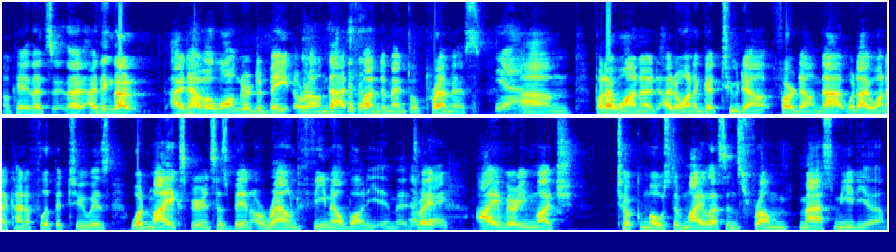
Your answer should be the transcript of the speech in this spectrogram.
Okay, that's. I think that I'd have a longer debate around that fundamental premise. Yeah. Um, but I want to. I don't want to get too down far down that. What I want to kind of flip it to is what my experience has been around female body image. Okay. Right. I very much took most of my lessons from mass media,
